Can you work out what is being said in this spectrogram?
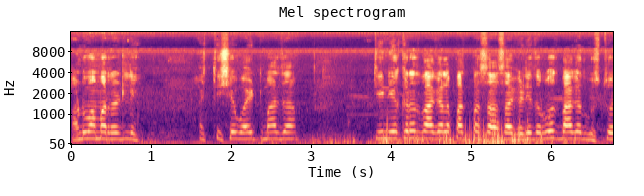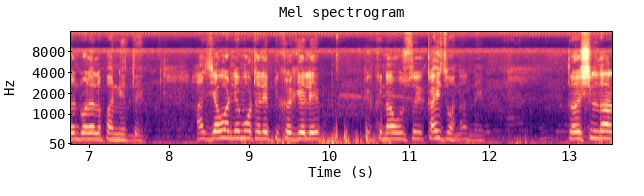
पांडू मामा रडले. अतिशय वाईट माझा तीन एकरच बागाला पाच पाच सहा सहा घडी तर रोज बागात घुसतो आणि डोळ्याला पाणी येते आज जेवढले मोठाले पिकं गेले पिकं नाऊस काहीच होणार नाही. तहसीलदार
